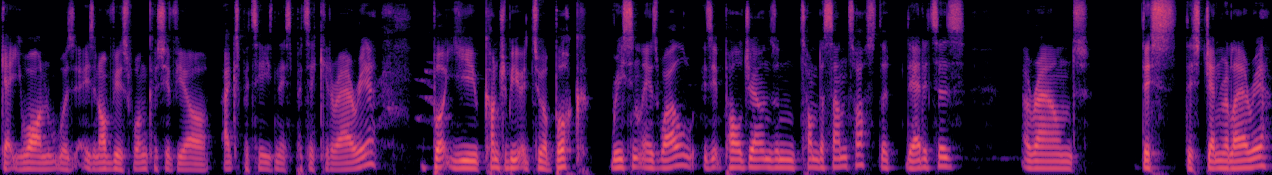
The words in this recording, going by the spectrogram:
get you on was is an obvious one because of your expertise in this particular area, but you contributed to a book recently as well. Is it Paul Jones and Tom Dos Santos, the, the editors, around this this general area?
